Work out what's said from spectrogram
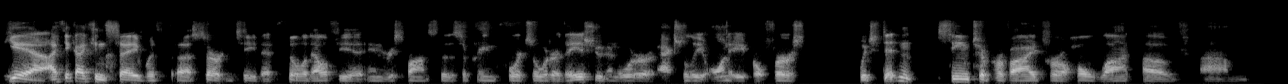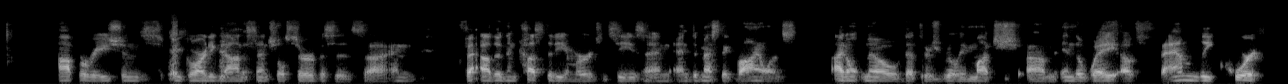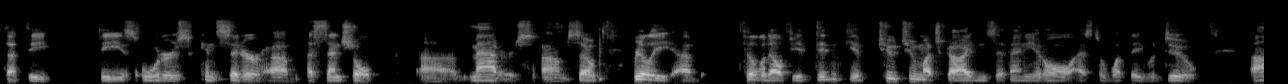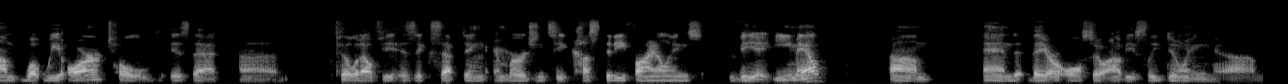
Yeah, I think I can say with uh, certainty that Philadelphia, in response to the Supreme Court's order, they issued an order actually on April 1st, which didn't seem to provide for a whole lot of um, operations regarding non-essential services uh, and other than custody emergencies and, and domestic violence i don't know that there's really much um, in the way of family court that the these orders consider uh, essential uh, matters um, so really uh, philadelphia didn't give too too much guidance if any at all as to what they would do um, what we are told is that uh, Philadelphia is accepting emergency custody filings via email. Um, and they are also obviously doing um,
